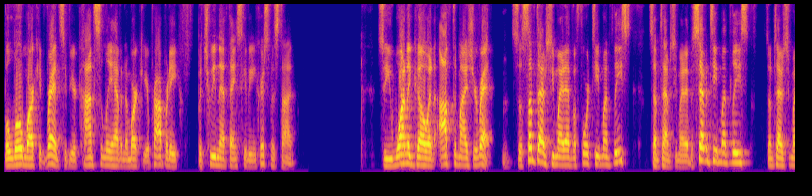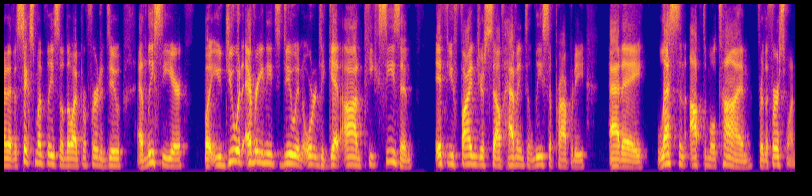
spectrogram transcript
below market rents if you're constantly having to market your property between that Thanksgiving and Christmas time. So you want to go and optimize your rent. So sometimes you might have a 14 month lease. Sometimes you might have a 17 month lease. Sometimes you might have a six month lease, although I prefer to do at least a year but you do whatever you need to do in order to get on peak season if you find yourself having to lease a property at a less than optimal time for the first one.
